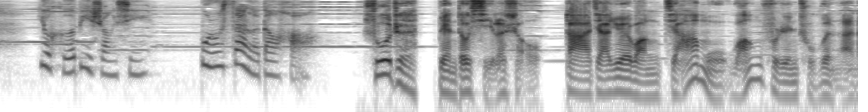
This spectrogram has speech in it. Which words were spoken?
又何必伤心？不如散了倒好。”说着，便都洗了手。大家约往贾母、王夫人处问安。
